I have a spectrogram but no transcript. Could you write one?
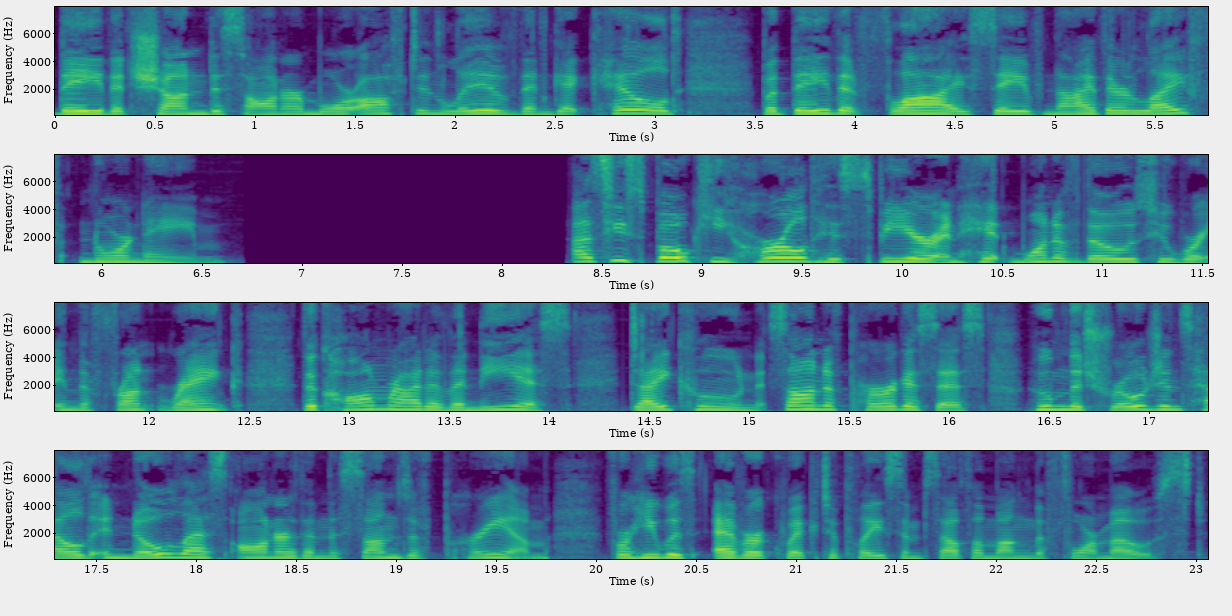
They that shun dishonor more often live than get killed, but they that fly save neither life nor name. As he spoke, he hurled his spear and hit one of those who were in the front rank, the comrade of Aeneas, Dicon, son of Pergasus, whom the Trojans held in no less honor than the sons of Priam, for he was ever quick to place himself among the foremost.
